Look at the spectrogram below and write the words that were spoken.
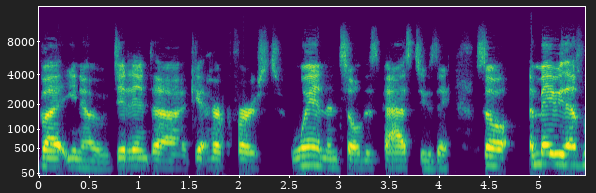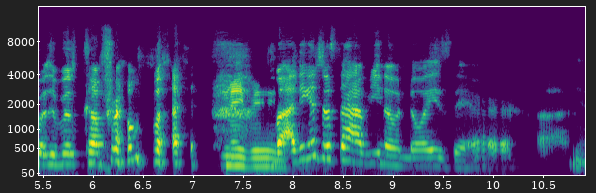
but you know, didn't uh get her first win until this past Tuesday. So uh, maybe that's where the boos come from. But maybe. but I think it's just to have, you know, noise there uh Yeah.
